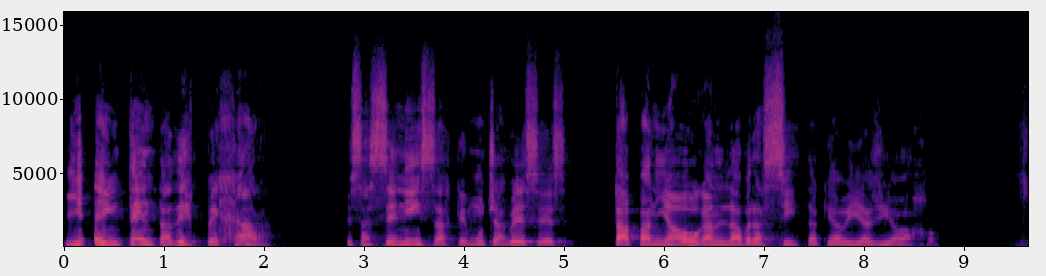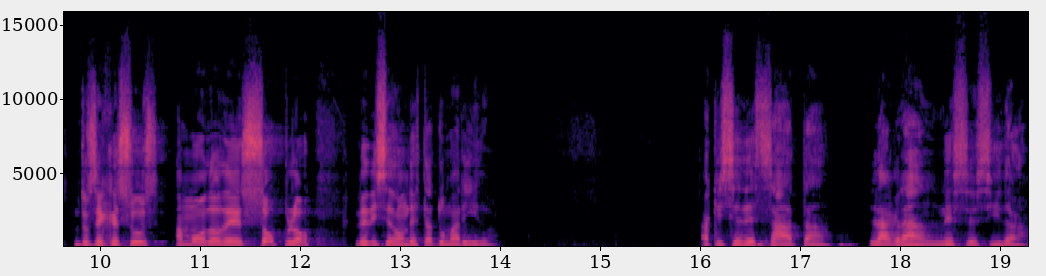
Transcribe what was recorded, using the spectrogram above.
e intenta despejar esas cenizas que muchas veces tapan y ahogan la brasita que había allí abajo. Entonces Jesús, a modo de soplo, le dice, ¿dónde está tu marido? Aquí se desata la gran necesidad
